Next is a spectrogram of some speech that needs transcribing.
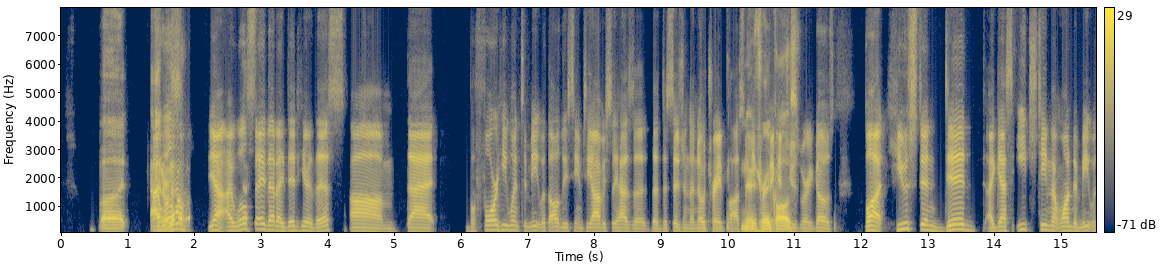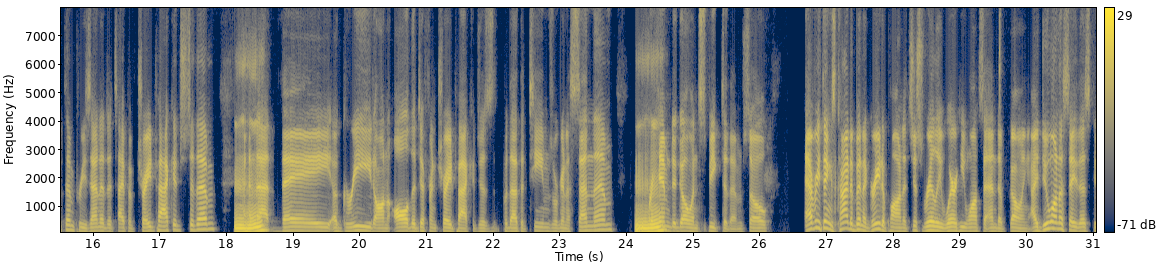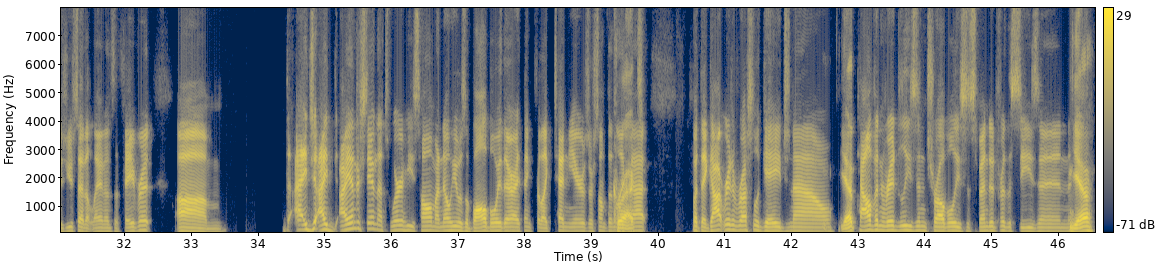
but I, I don't will know. Yeah, I will say that I did hear this. Um, that before he went to meet with all these teams, he obviously has the the decision, the no trade clause. so No trade clause. where he goes. But Houston did, I guess, each team that wanted to meet with them presented a type of trade package to them, Mhm. and that they agreed on all the different trade packages that the teams were going to send them for Mhm. him to go and speak to them. So everything's kind of been agreed upon. It's just really where he wants to end up going. I do want to say this because you said Atlanta's a favorite. Um, I, I I understand that's where he's home. I know he was a ball boy there. I think for like ten years or something Correct. like that. But they got rid of Russell Gage now. Yep. Calvin Ridley's in trouble. He's suspended for the season. Yeah.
